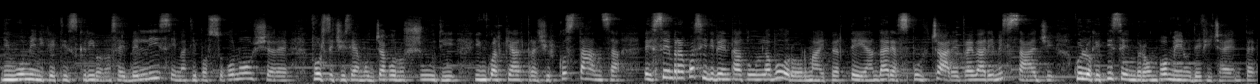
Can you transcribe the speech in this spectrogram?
di uomini che ti scrivono sei bellissima, ti posso conoscere, forse ci siamo già conosciuti in qualche altra circostanza e sembra quasi diventato un lavoro ormai per te andare a spulciare tra i vari messaggi quello che ti sembra un po' meno deficiente.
